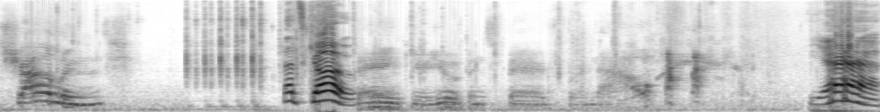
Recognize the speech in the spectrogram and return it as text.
challenge. Let's go. Thank you. You've been spared for now. Yeah.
